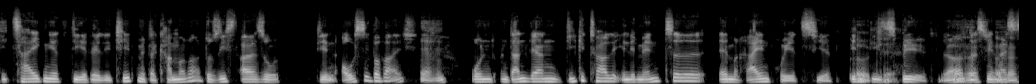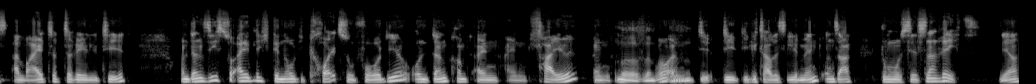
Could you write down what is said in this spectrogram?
die zeigen jetzt die Realität mit der Kamera. Du siehst also den Außenbereich mhm. und, und dann werden digitale Elemente ähm, reinprojiziert in okay. dieses Bild. Ja? Aha, Deswegen heißt es erweiterte Realität. Und dann siehst du eigentlich genau die Kreuzung vor dir und dann kommt ein, ein Pfeil, ein, ein die, die digitales Element und sagt, du musst jetzt nach rechts. Ja,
